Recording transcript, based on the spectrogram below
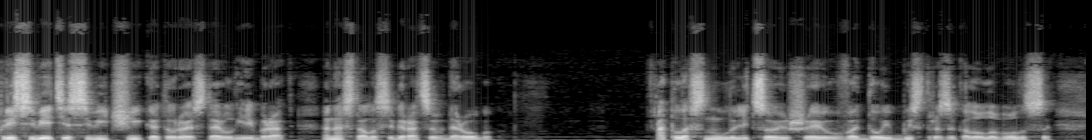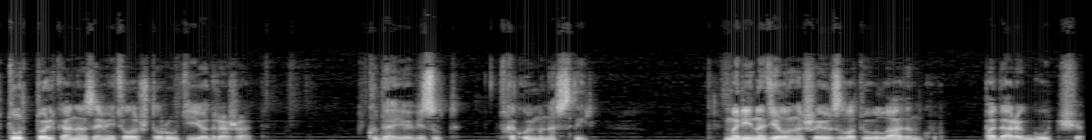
При свете свечи, которую оставил ей брат, она стала собираться в дорогу, ополоснула лицо и шею водой, быстро заколола волосы. Тут только она заметила, что руки ее дрожат. Куда ее везут? В какой монастырь? Мари надела на шею золотую ладанку, подарок Гуччо,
